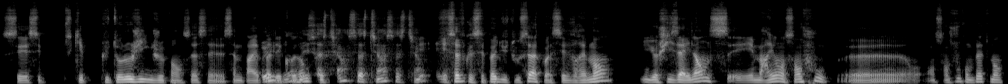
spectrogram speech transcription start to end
C'est ce qui est plutôt logique, je pense. hein, c'est- ça me paraît pas Oui, déconnant. oui, ça se tient, ça se tient, ça se tient. Et, et sauf que c'est pas du tout ça, quoi. C'est vraiment Yoshi's Island et Mario, on s'en fout. Euh, on s'en fout complètement.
